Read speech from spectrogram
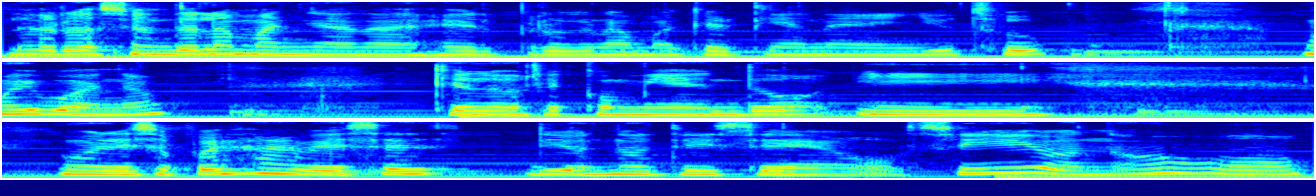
la oración de la mañana, es el programa que tiene en YouTube. Muy bueno que los recomiendo y como dice, pues a veces Dios nos dice o sí o no o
